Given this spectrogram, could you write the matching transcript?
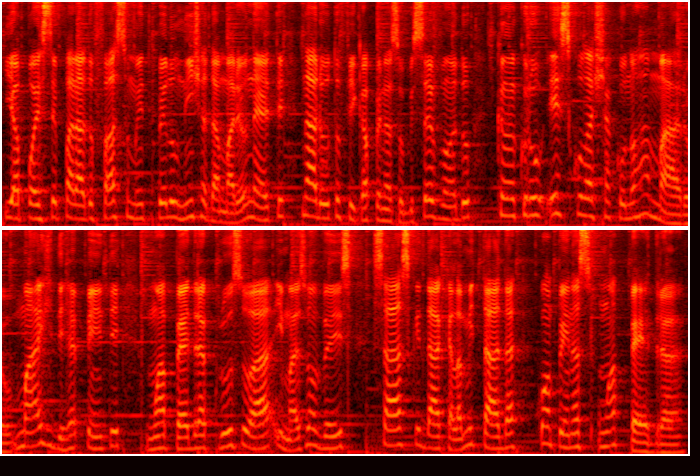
e após separado facilmente pelo ninja da marionete, Naruto fica apenas observando Kankuro esculachar Konohamaru, mas de repente uma pedra cruza o ar e mais uma vez Sasuke dá aquela mitada com apenas uma pedra.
